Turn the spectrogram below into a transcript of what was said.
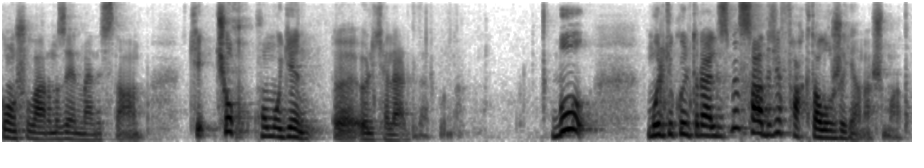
qonşularımız Ermənistan ki, çox homogen ölkələrdirlər bunlar. Bu multikulturalizmə sadəcə faktoloji yanaşmadır.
